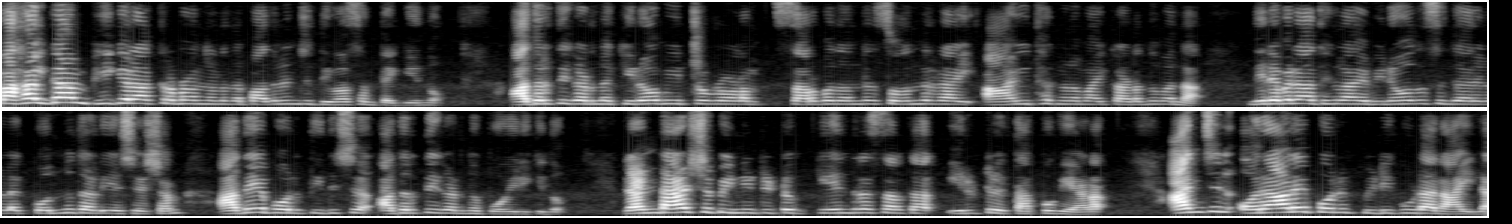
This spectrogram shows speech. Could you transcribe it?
പഹൽഗാം ഭീകരാക്രമണം നടന്ന് പതിനഞ്ച് ദിവസം തികയുന്നു. അതിർത്തി കടന്ന് കിലോമീറ്ററുകളോളം സർവതന്ത്ര സ്വതന്ത്രരായി ആയുധങ്ങളുമായി കടന്നുവന്ന നിരപരാധികളായ വിനോദസഞ്ചാരികളെ കൊന്നു തള്ളിയ ശേഷം അതേപോലെ തിരിച്ച് അതിർത്തി കടന്നു പോയിരിക്കുന്നു. രണ്ടാഴ്ച പിന്നിട്ടിട്ടും കേന്ദ്ര സർക്കാർ ഇരുട്ടിൽ തപ്പുകയാണ്. അഞ്ചിൽ ഒരാളെ പോലും പിടികൂടാനായില്ല.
